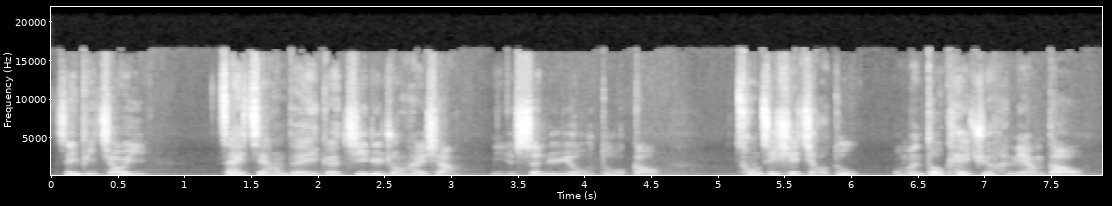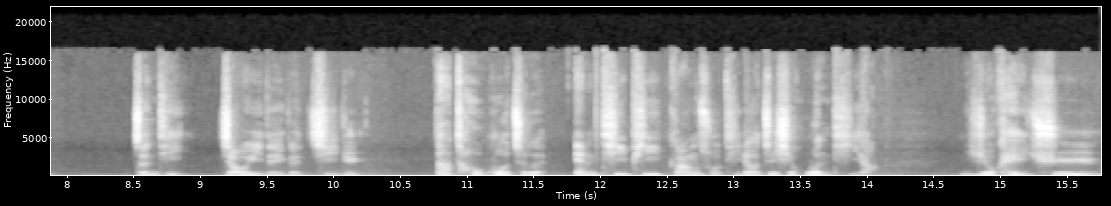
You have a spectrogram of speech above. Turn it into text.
这笔交易，在这样的一个几率状态下，你的胜率又有多高？从这些角度，我们都可以去衡量到整体交易的一个几率。那透过这个 MTP 刚刚所提到这些问题啊，你就可以去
